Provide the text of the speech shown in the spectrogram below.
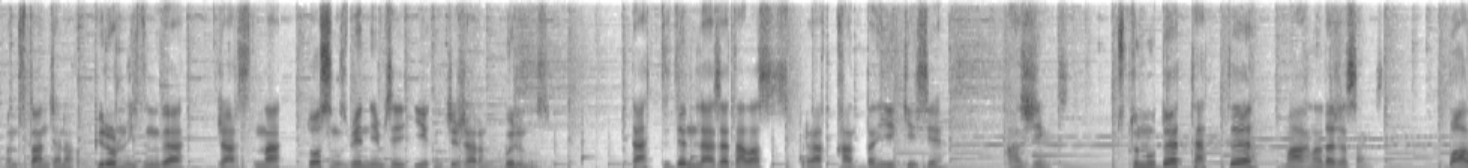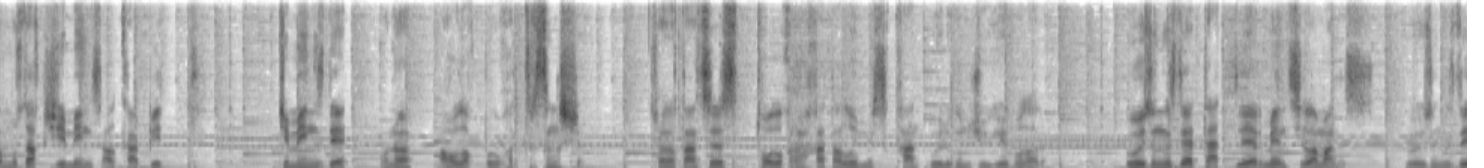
Сондықтан жаңағы пирожныйдың да жартысына досыңызбен немесе екінші жарым бөліңіз. Тәттіден ләззат аласыз бірақ қанттан екі есе аз жеңіз. Тұтынуды тәтті мағынада жасаңыз. Балмұздақ жемеңіз ал кәмпит жемеңіз де оны аулақ болуға тырысыңызшы. Сондықтан сіз толық рахат алу емес қант бөлігін жеуге болады. Өзіңізді тәттілермен сыйламаңыз. Өзіңізді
